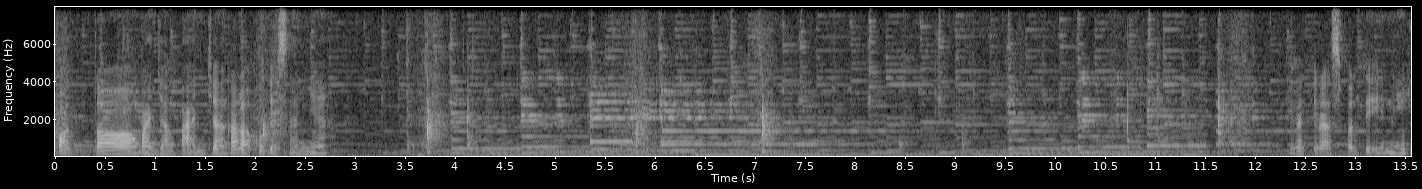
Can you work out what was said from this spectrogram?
Potong panjang-panjang kalau aku biasanya. Kira-kira seperti ini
